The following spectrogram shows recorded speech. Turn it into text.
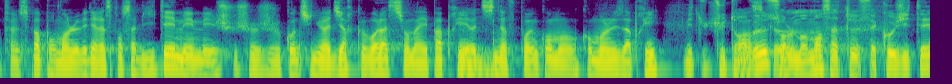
enfin c'est pas pour m'enlever des responsabilités mais mais je, je, continue à dire que voilà si on n'avait pas pris 19 mmh. points comme on, comme on les a pris. Mais tu tu t'en veux sur le moment ça te fait cogiter.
